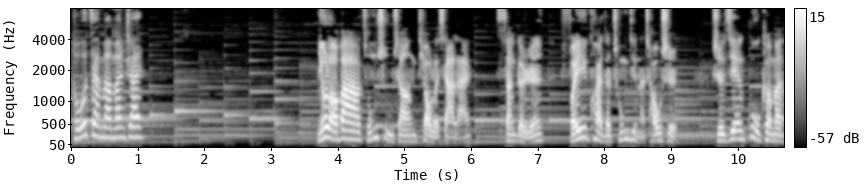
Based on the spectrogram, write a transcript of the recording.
头再慢慢摘。牛老爸从树上跳了下来，三个人飞快地冲进了超市。只见顾客们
